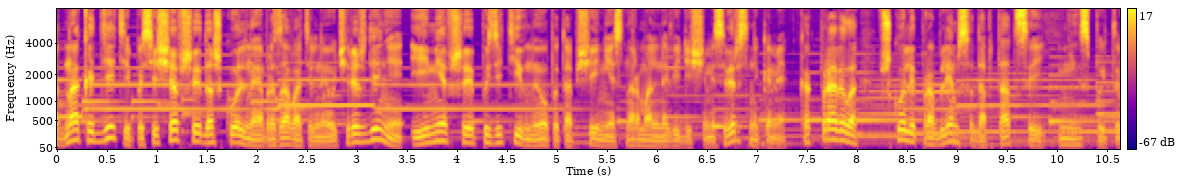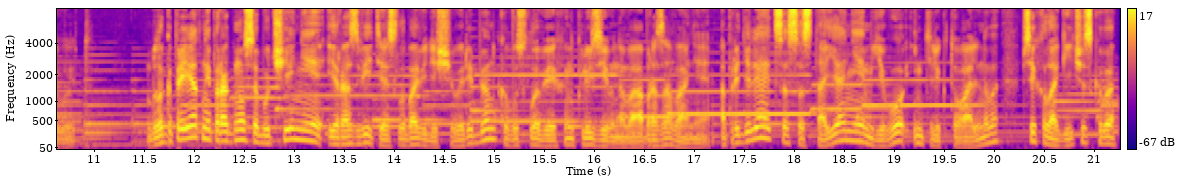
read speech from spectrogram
Однако дети, посещавшие дошкольное образовательное учреждение и имевшие позитивный опыт общения с нормально видящими сверстниками, как правило, в школе проблем с адаптацией не испытывают. Благоприятный прогноз обучения и развития слабовидящего ребенка в условиях инклюзивного образования определяется состоянием его интеллектуального, психологического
